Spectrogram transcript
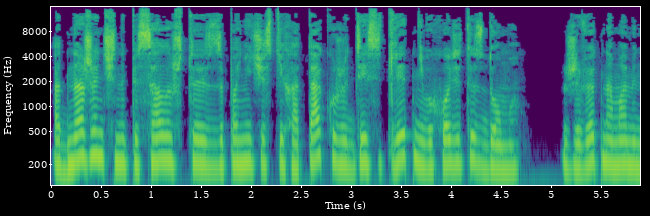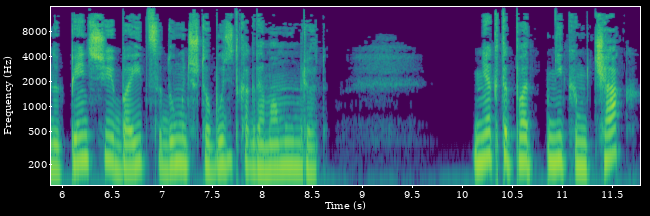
Одна женщина писала, что из-за панических атак уже 10 лет не выходит из дома, живет на мамину пенсию и боится думать, что будет, когда мама умрет. Некто под ником Чак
